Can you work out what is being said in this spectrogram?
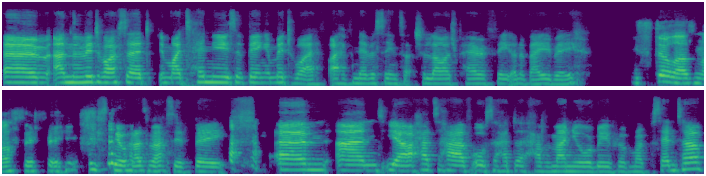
Um, and the midwife said, In my 10 years of being a midwife, I have never seen such a large pair of feet on a baby. He still has massive feet. he still has massive feet. Um, and yeah, I had to have also had to have a manual removal of my placenta.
